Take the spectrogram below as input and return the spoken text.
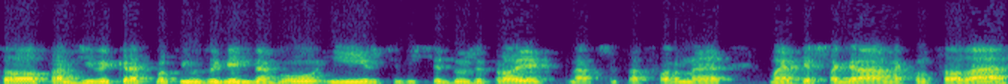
to prawdziwy krew pod user game devu i rzeczywiście duży projekt na trzy platformy, moja pierwsza gra na konsolę,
